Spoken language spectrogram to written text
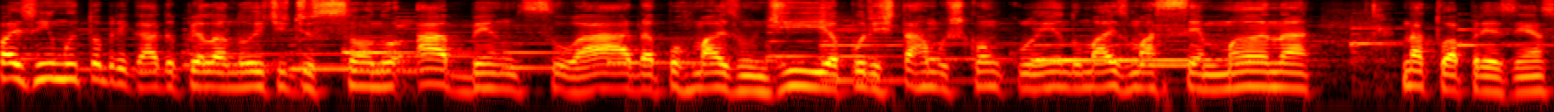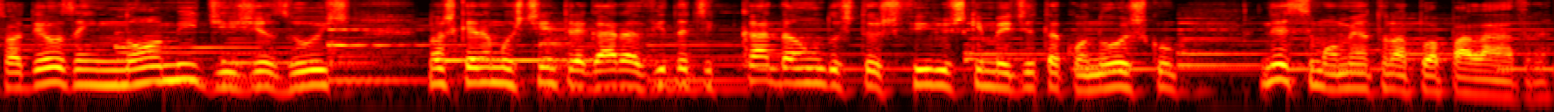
Paizinho, muito obrigado pela noite de sono abençoada, por mais um dia, por estarmos concluindo mais uma semana na tua presença. Ó Deus, em nome de Jesus, nós queremos te entregar a vida de cada um dos teus filhos que medita conosco nesse momento na tua palavra.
